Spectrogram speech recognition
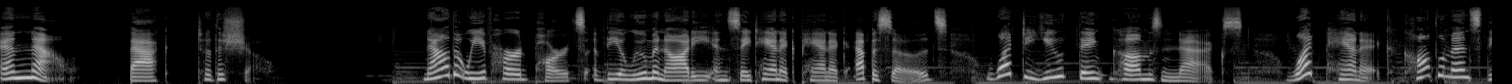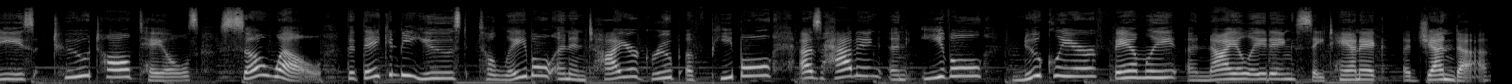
And now, back to the show. Now that we've heard parts of the Illuminati and Satanic Panic episodes, what do you think comes next? What panic complements these two tall tales so well that they can be used to label an entire group of people as having an evil, nuclear, family annihilating satanic agenda?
